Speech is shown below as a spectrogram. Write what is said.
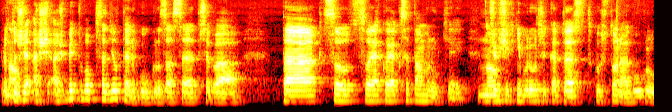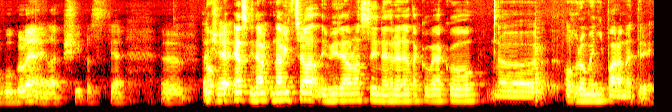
Protože no. až, až by to obsadil ten Google zase třeba, tak co, co jako jak se tam vnutěj. No. Že všichni budou říkat, to je zkus to na Google, Google je nejlepší prostě. Eh, takže... No, jasně, navíc třeba Nvidia si nehraje takové jako uh, ohromení parametry.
